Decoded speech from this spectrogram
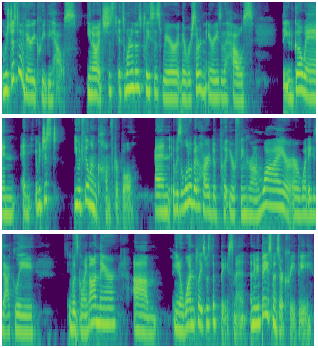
it was just a very creepy house. you know, it's just it's one of those places where there were certain areas of the house that you'd go in and it would just you would feel uncomfortable. And it was a little bit hard to put your finger on why or, or what exactly was going on there. Um, you know, one place was the basement. And I mean, basements are creepy,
